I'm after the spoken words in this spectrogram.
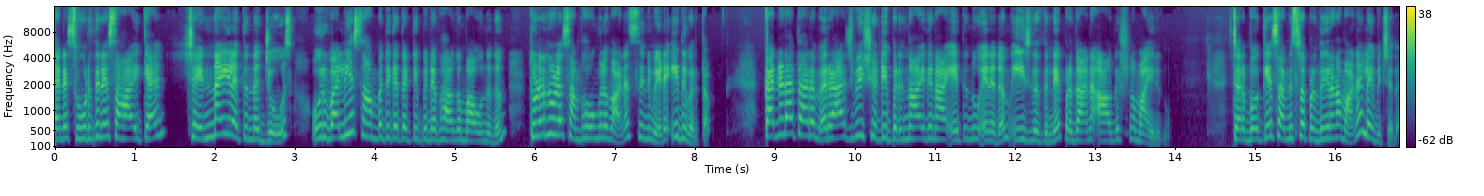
തന്റെ സുഹൃത്തിനെ സഹായിക്കാൻ ചെന്നൈയിൽ എത്തുന്ന ജോസ് ഒരു വലിയ സാമ്പത്തിക തട്ടിപ്പിന്റെ ഭാഗമാവുന്നതും തുടർന്നുള്ള സംഭവങ്ങളുമാണ് സിനിമയുടെ ഇതിവൃത്തം. കന്നഡ താരം രാജ്ബി ഷെട്ടി പ്രതിനായകനായി എത്തുന്നു എന്നതും ഈ ചിത്രത്തിന്റെ പ്രധാന ആകർഷണമായിരുന്നു. ടർബോയ്ക്ക് സമ്മിശ്ര പ്രതികരണമാണ് ലഭിച്ചത്.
